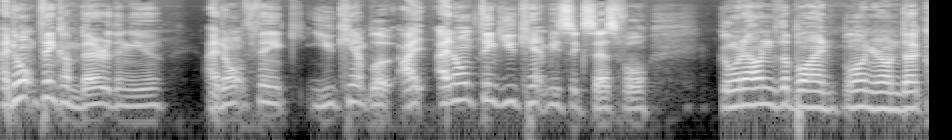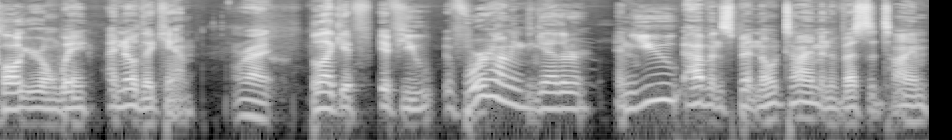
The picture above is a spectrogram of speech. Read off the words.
I don't think I'm better than you. I don't think you can't blow I, I don't think you can't be successful going out into the blind, blowing your own duck call your own way. I know they can. Right. But like if if you if we're hunting together and you haven't spent no time and invested time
